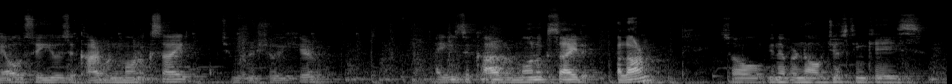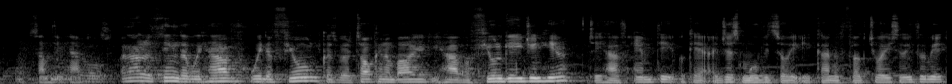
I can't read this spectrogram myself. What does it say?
I also use a carbon monoxide which I'm going to show you here. I use a carbon monoxide alarm so you never know just in case something happens. Another thing that we have with the fuel, because we're talking about it, you have a fuel gauge in here. So you have empty, okay, I just move it so it, kind of fluctuates a little bit.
